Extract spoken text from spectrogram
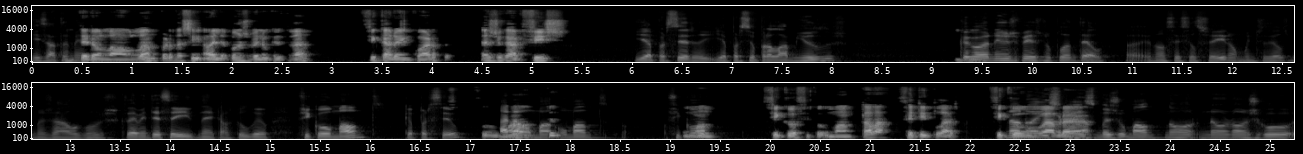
Exatamente. Meteram lá o Lampard, assim, olha, vamos ver no que é que dá. Ficaram em quarto, a jogar fixe. E, aparecer, e apareceu para lá miúdos que Uhum. agora nem os vês no plantel. Ah, Eu não sei se eles saíram, muitos deles, mas há alguns que devem ter saído, né? Calculo eu. Ficou o Mount, que apareceu. Ah não, o Mount, Ma- o Mount ficou. o Mount ficou, ficou. O Mount está lá, foi titular. Ficou Não, não é o isso, não é Abraham. isso, mas o Mount não, não, não jogou.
